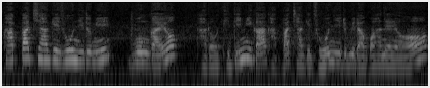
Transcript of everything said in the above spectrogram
갓바치 하기에 좋은 이름이 뭔가요? 바로 디디미가 갓바치 하기에 좋은 이름이라고 하네요.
